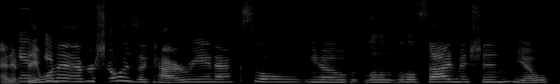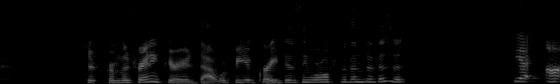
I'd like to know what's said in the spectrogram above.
And if And they want to ever show us a Kairi and Axel, you know, little little side mission, you know, to, from the training period, that would be a great Disney World for them to visit. Yeah. Uh,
